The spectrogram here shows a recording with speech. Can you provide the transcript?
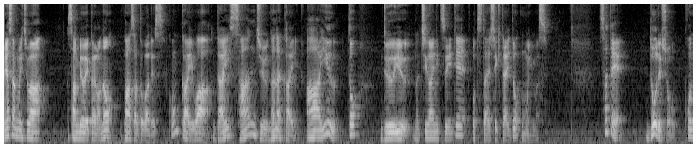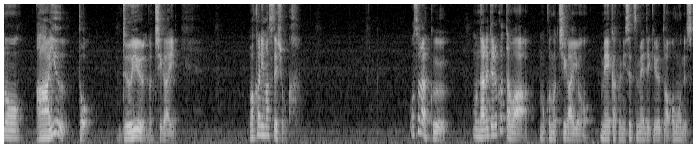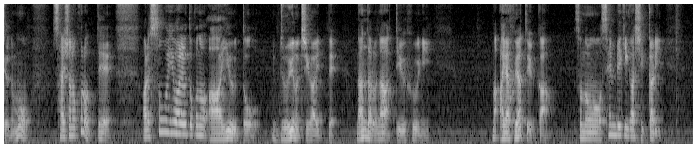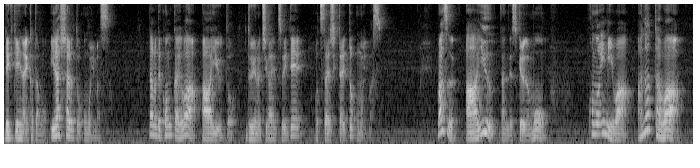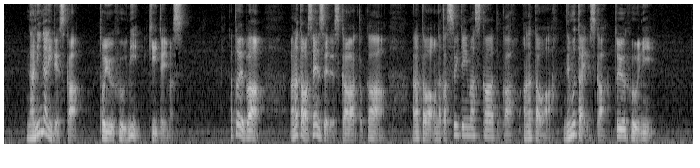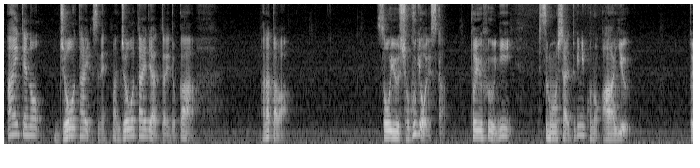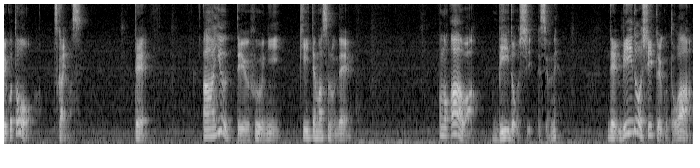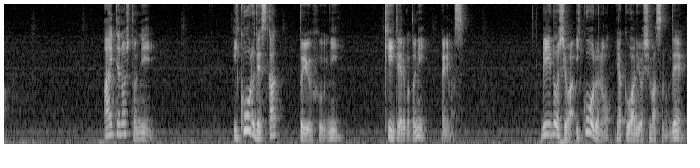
皆さんこんにちは。3秒英会話のパンサートガーです。今回は第37回 Are you と Do you の違いについてお伝えしていきたいと思います。さてどうでしょう？この Are you と Do you の違いわかりますでしょうか？おそらくもう慣れてる方はもうこの違いを明確に説明できるとは思うんですけれども最初の頃ってあれそう言われるとこの「are you」と「do you」の違いってなんだろうなっていうふうにまああやふやというかその線引きがしっかりできていない方もいらっしゃると思います。なので今回は「are you」と「do you」の違いについてお伝えしていきたいと思います。まず「are you」なんですけれどもこの意味はあなたは何々ですか？というふうに聞いています。例えばあなたは先生ですか？とかあなたはお腹空いていますか？とかあなたは眠たいですか？というふうに相手の状態ですね、まあ、状態であったりとかあなたはそういう職業ですか？というふうに質問したいときにこの Are you ということを使います。で Are you っていうふうに聞いてますのでこの are は be 動詞ですよね。で be 動詞ということは相手の人にイコールですかというふうに聞いていることになります。B 動詞はイコールの役割をしますので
